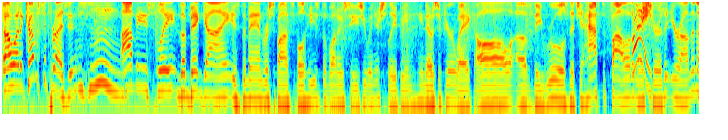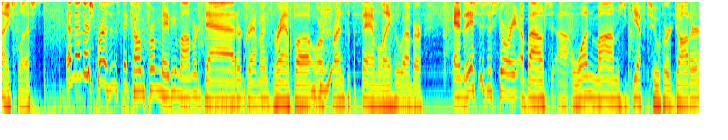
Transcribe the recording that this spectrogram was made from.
Now, when it comes to presents, mm-hmm. obviously the big guy is the man responsible. He's the one who sees you when you're sleeping. He knows if you're awake, all of the rules that you have to follow to make sure that you're on the nice list. And then there's presents that come from maybe mom or dad or grandma and grandpa or mm-hmm. friends of the family, whoever. And this is a story about uh, one mom's gift to her daughter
